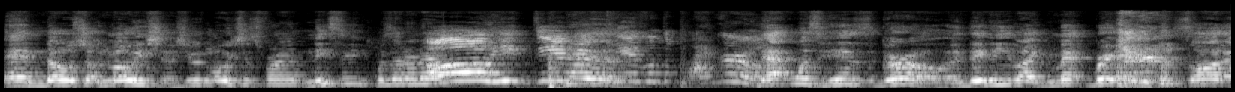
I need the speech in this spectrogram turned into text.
and those Moesha. She was Moesha's friend. Niecy was that her name? Oh, he did Yeah. have kids with the black girl. That was his girl, and then he like met Britney, saw the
